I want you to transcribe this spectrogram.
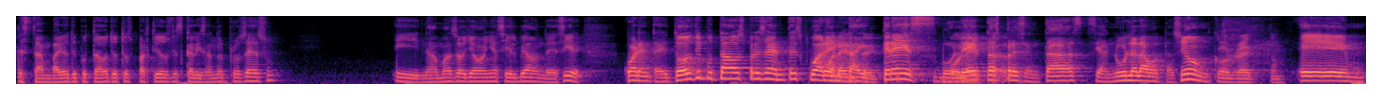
Están varios diputados de otros partidos fiscalizando el proceso. Y nada más oye a doña Silvia donde decir 42 diputados presentes, 43 boletas, boletas. presentadas, se anula la votación. Correcto. Eh,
